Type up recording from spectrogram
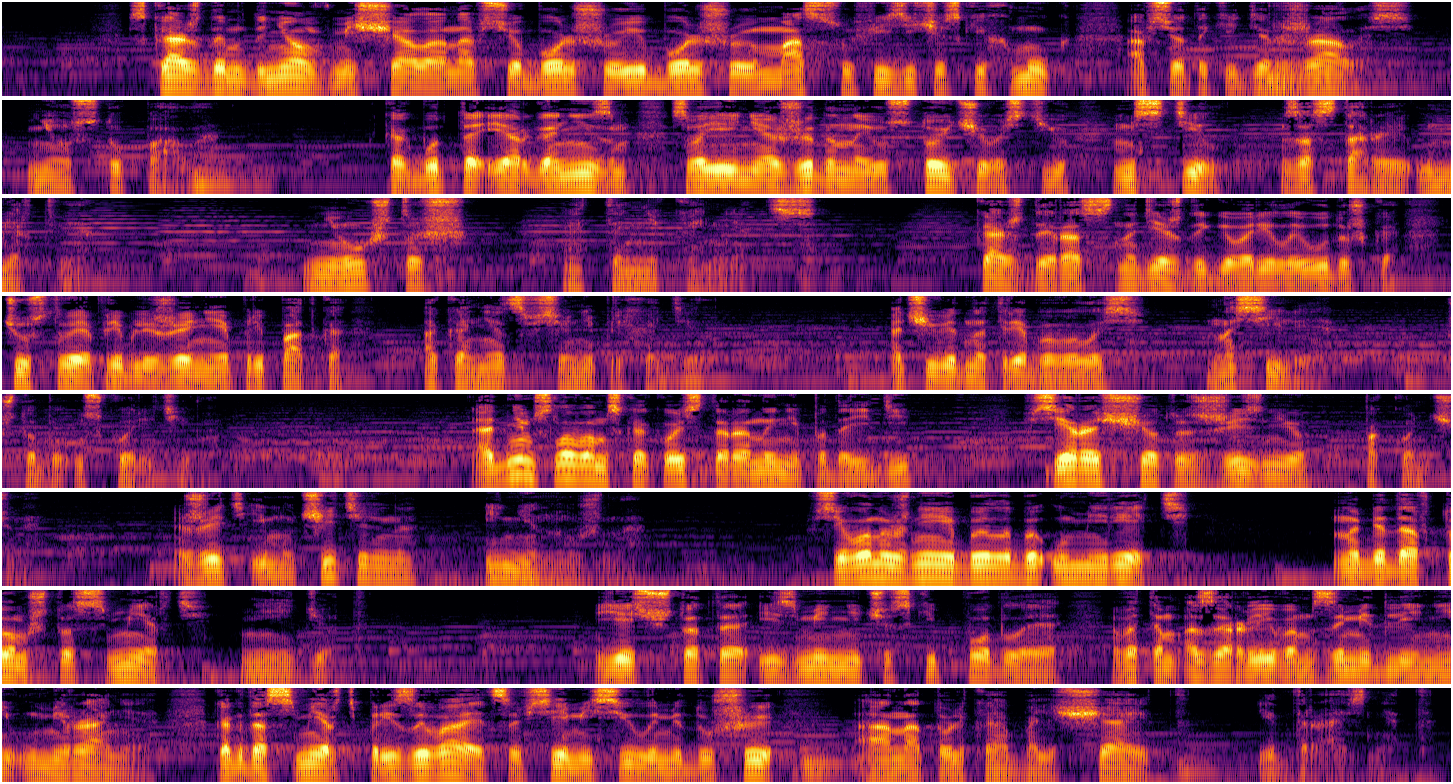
С каждым днем вмещала она все большую и большую массу физических мук, а все-таки держалась, не уступала. Как будто и организм своей неожиданной устойчивостью мстил – за старые умертвия. Неужто ж это не конец? Каждый раз с надеждой говорила Иудушка, чувствуя приближение припадка, а конец все не приходил. Очевидно, требовалось насилие, чтобы ускорить его. Одним словом, с какой стороны не подойди, все расчеты с жизнью покончены. Жить и мучительно, и не нужно. Всего нужнее было бы умереть, но беда в том, что смерть не идет. Есть что-то изменнически подлое в этом озорливом замедлении умирания, когда смерть призывается всеми силами души, а она только обольщает и дразнит.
